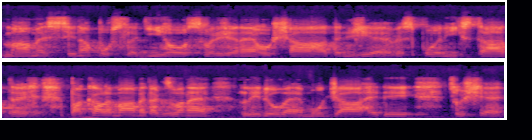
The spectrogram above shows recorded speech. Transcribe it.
máme syna posledního svrženého šáha, ten žije ve Spojených státech, pak ale máme takzvané lidové modžáhedy, což je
